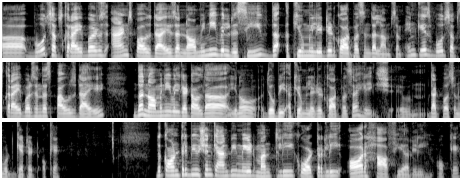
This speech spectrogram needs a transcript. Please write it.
Uh, both subscribers and spouse dies, the nominee will receive the accumulated corpus in the lump sum. In case both subscribers and the spouse die, the nominee will get all the, you know, jo bhi accumulated corpus hai, um, that person would get it. Okay. The contribution can be made monthly, quarterly or half yearly. Okay.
